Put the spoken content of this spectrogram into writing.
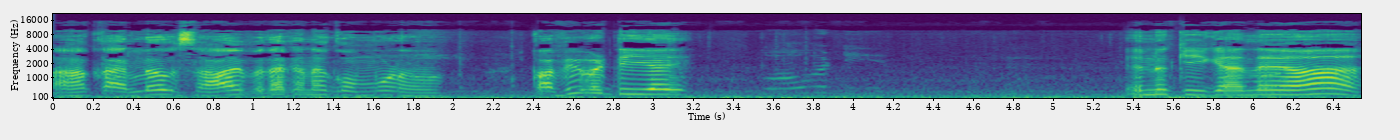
ਆ ਕਰ ਲੋ ਸਾਹ ਪਤਾ ਕਿੰਨਾ ਗੁੰਮ ਹੋਣਾ ਵਾ। ਕਾਫੀ ਵੱਡੀ ਆ ਇਹ। ਇਹਨੂੰ ਕੀ ਕਹਿੰਦੇ ਆ?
